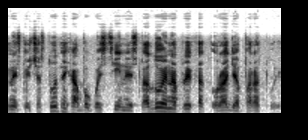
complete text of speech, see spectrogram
низькочастотних або постійної складової, наприклад, у радіоапаратурі.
